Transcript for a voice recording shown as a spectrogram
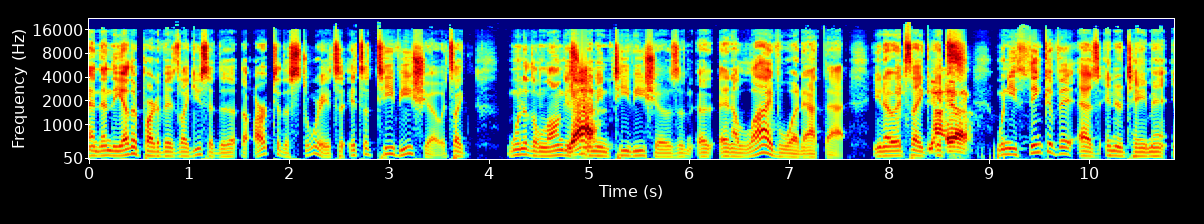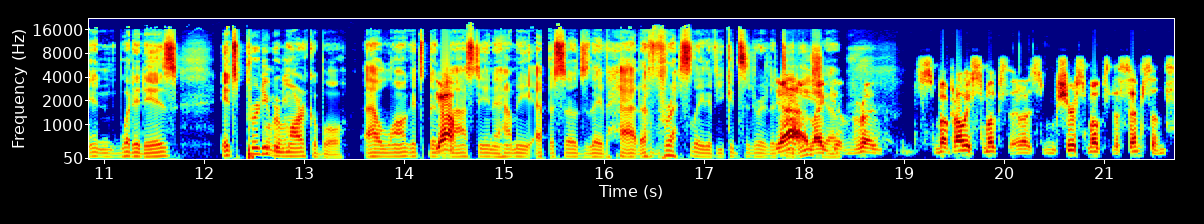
And then the other part of it is like you said the, the arc to the story. It's a, it's a tv show. It's like one of the longest Yeah. running tv shows and, uh, and a live one at that. You know it's like Yeah, it's yeah. when you think of it as entertainment and what it is it's pretty remarkable how long it's been. Yeah. lasting and how many episodes they've had of wrestling if you consider it a yeah, tv like show uh, probably smokes. the- I'm sure smokes the Simpsons.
